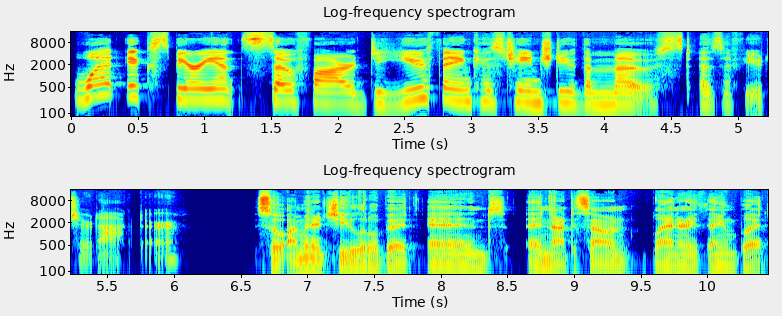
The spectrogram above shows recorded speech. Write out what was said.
What experience so far do you think has changed you the most as a future doctor? So I'm going to cheat a little bit and and not to sound bland or anything, but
